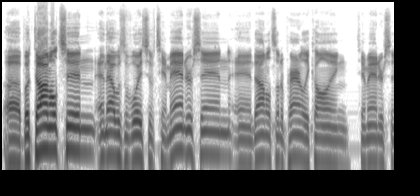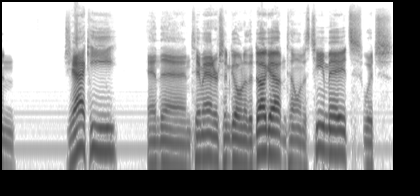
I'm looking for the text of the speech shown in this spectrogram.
Uh, but Donaldson, and that was the voice of Tim Anderson, and Donaldson apparently calling Tim Anderson Jackie, and then Tim Anderson going to the dugout and telling his teammates, which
